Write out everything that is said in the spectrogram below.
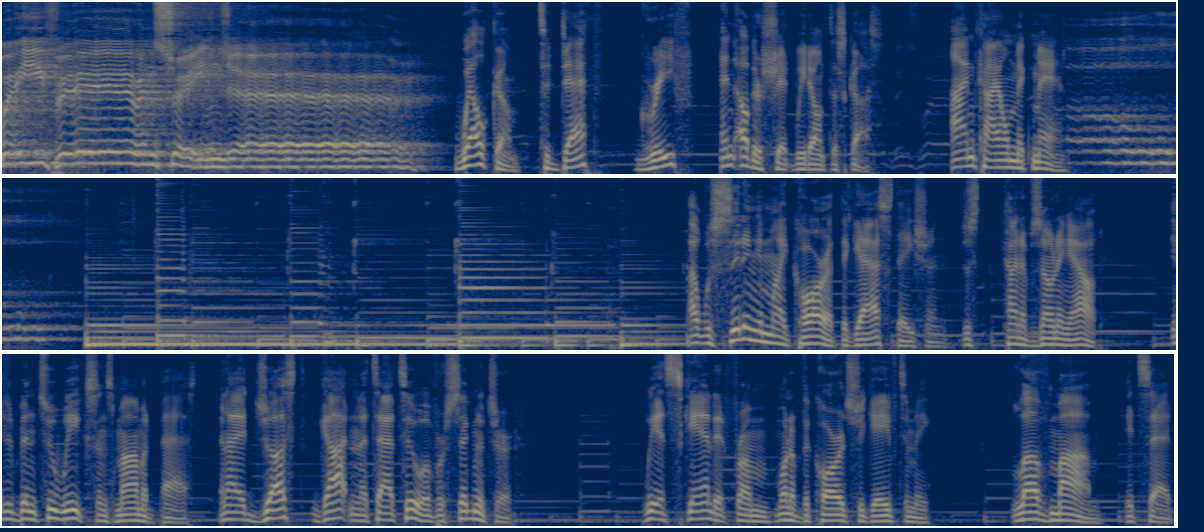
wayfaring stranger. Welcome to Death, Grief, and Other Shit We Don't Discuss. I'm Kyle McMahon. I was sitting in my car at the gas station, just kind of zoning out. It had been two weeks since mom had passed, and I had just gotten a tattoo of her signature. We had scanned it from one of the cards she gave to me. Love mom, it said.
